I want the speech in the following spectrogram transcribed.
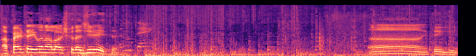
Aperta aí o analógico da direita. Eu não tenho. Ah, entendi.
